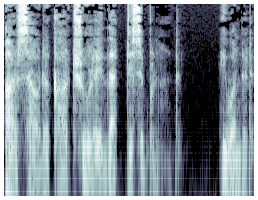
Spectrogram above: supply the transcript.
Are Sardaukar truly that disciplined? He wondered.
